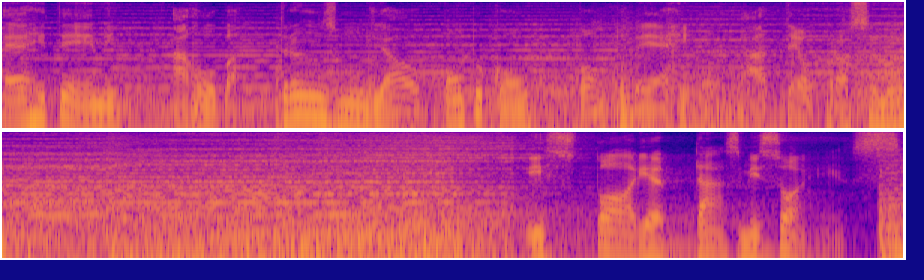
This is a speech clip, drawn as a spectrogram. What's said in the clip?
rtm@transmundial.com.br. Até o próximo História das Missões.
